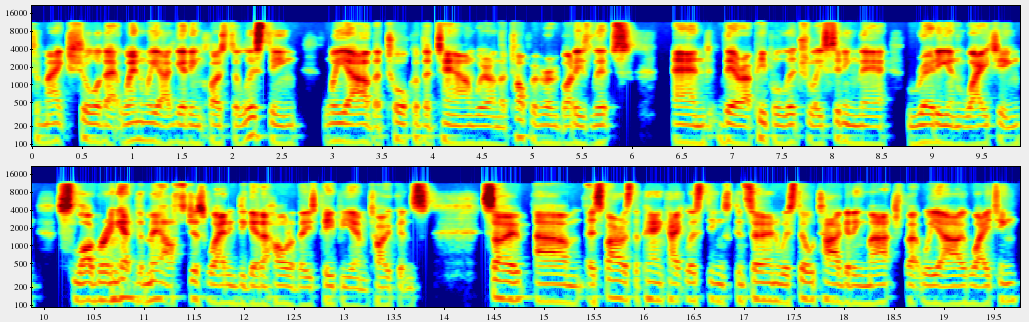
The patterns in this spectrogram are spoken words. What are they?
to make sure that when we are getting close to listing, we are the talk of the town, we're on the top of everybody's lips, and there are people literally sitting there ready and waiting, slobbering at the mouth, just waiting to get a hold of these PPM tokens. So um, as far as the pancake listing is concerned, we're still targeting March, but we are waiting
